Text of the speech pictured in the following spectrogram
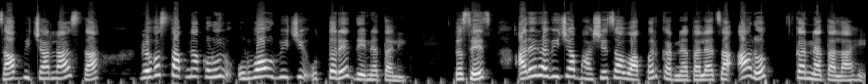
जाब विचारला असता व्यवस्थापनाकडून उडवाउडवीची उत्तरे देण्यात आली. तसेच आरे रवीच्या भाषेचा वापर करण्यात आल्याचा आरोप करण्यात आला आहे.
